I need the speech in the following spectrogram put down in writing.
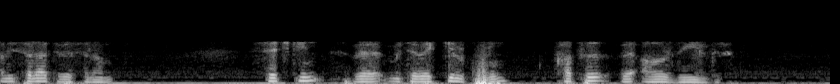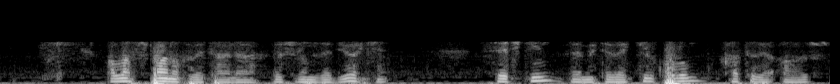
Aleyhissalatü Vesselam seçkin ve mütevekkil kulum katı ve ağır değildir. Allah subhanahu ve teala Resulümüze diyor ki seçkin ve mütevekkil kulum katı ve ağır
